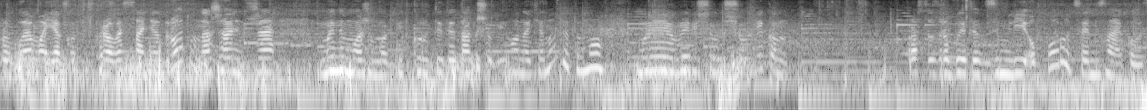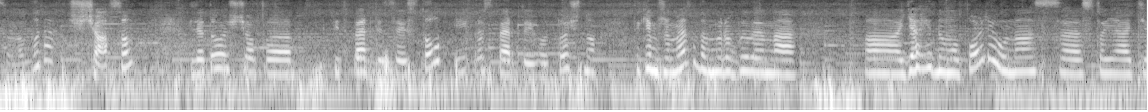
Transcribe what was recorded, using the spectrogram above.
Проблема, як от провисання дроту. На жаль, вже ми не можемо підкрутити так, щоб його натягнути, тому ми вирішили з чоловіком просто зробити в землі опору. Це я не знаю, коли це воно буде з часом, для того, щоб е, підперти цей стовп і розперти його. Точно таким же методом ми робили на е, ягідному полі. У нас е, стоять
